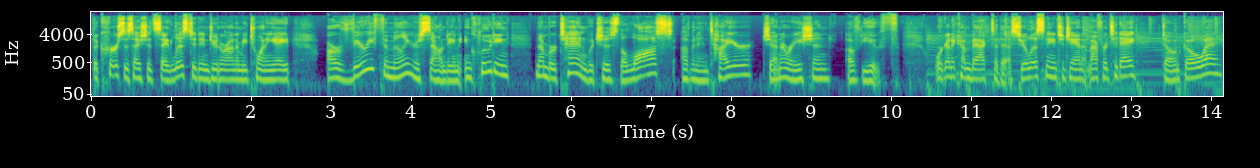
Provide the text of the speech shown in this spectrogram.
the curses, I should say, listed in Deuteronomy 28 are very familiar sounding, including number 10, which is the loss of an entire generation of youth. We're going to come back to this. You're listening to Janet Mefford today. Don't go away.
